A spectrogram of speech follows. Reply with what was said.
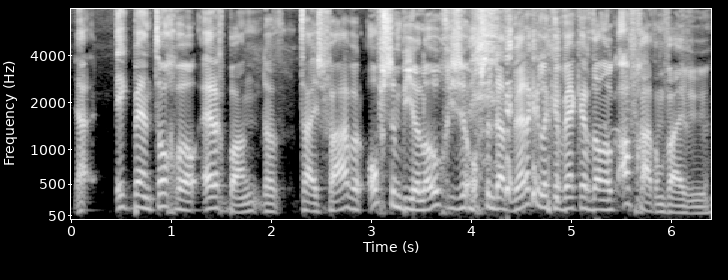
Ja, ik ben toch wel erg bang dat Thijs Faber of zijn biologische of zijn daadwerkelijke wekker dan ook afgaat om vijf uur.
